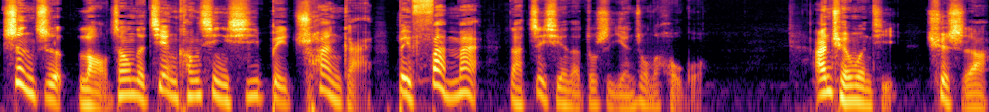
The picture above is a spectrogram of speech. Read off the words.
甚至老张的健康信息被篡改、被贩卖，那这些呢都是严重的后果。安全问题。确实啊，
